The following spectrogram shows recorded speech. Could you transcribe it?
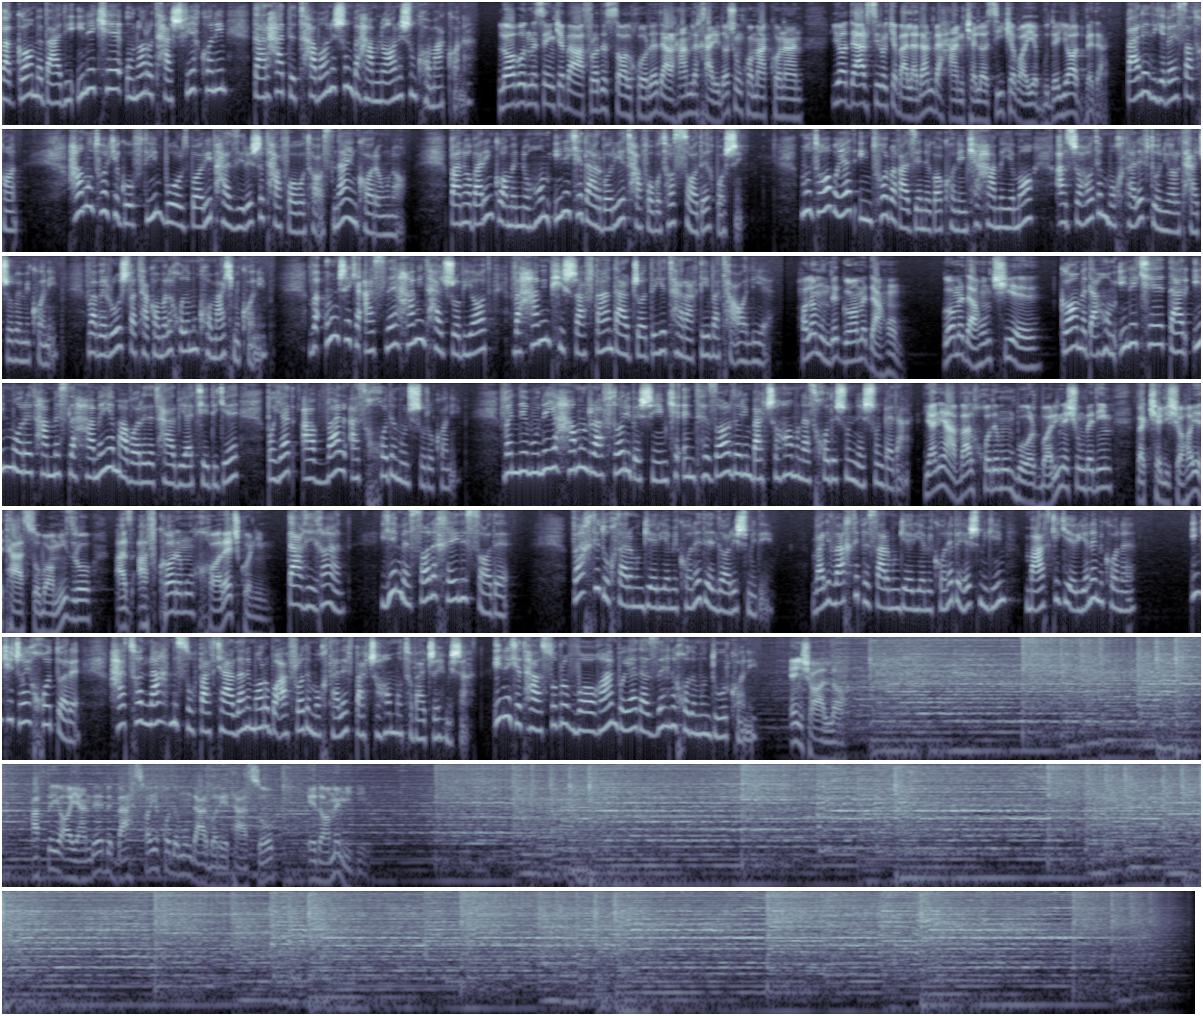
و گام بعدی اینه که اونا رو تشویق کنیم در حد توانشون به هم نوعانشون کمک کنن. لابد مثل اینکه به افراد سال خورده در حمل خریداشون کمک کنن یا درسی رو که بلدن به همکلاسی که قایب بوده یاد بدن. بله دیگه بهزاد خان. همونطور که گفتیم بردباری پذیرش تفاوت هاست نه این کار اونا. بنابراین گام نهم اینه که درباره تفاوت ها صادق باشیم. منتها باید اینطور به قضیه نگاه کنیم که همه ما از جهات مختلف دنیا رو تجربه می کنیم و به رشد و تکامل خودمون کمک می کنیم و اونچه که اصله همین تجربیات و همین پیشرفتن در جاده ترقی و تعالیه. حالا مونده گام دهم. گام دهم چیه؟ گام دهم اینه که در این مورد هم مثل همه موارد تربیتی دیگه باید اول از خودمون شروع کنیم. و نمونه همون رفتاری بشیم که انتظار داریم بچه هامون از خودشون نشون بدن. یعنی اول خودمون بردباری نشون بدیم و کلیشه های تعصب آمیز رو از افکارمون خارج کنیم. دقیقا. یه مثال خیلی ساده. وقتی دخترمون گریه می‌کنه دلداریش میدیم. ولی وقتی پسرمون گریه می‌کنه بهش میگیم مرد که گریه نمی‌کنه. این که جای خود داره. حتی لحن صحبت کردن ما رو با افراد مختلف بچه ها متوجه میشن. اینه که تعصب رو واقعا باید از ذهن خودمون دور کنیم. انشاءالله. هفته آینده به بحث خودمون درباره تعصب ادامه میدیم.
